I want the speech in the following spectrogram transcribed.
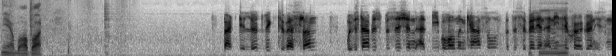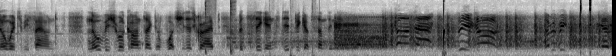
เนี่ย บอบอด to Vestland. We've established position at Iboholmen Castle, but the civilian Anita Sjögren is nowhere to be found. No visual contact of what she described, but Sigint did pick up something. Contact! Three o'clock! I repeat, we have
